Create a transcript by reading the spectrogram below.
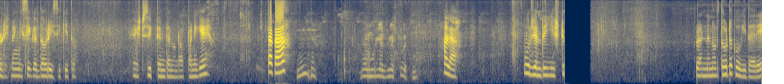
ನೋಡಿ ನನಗೆ ಸಿಗದ್ದವ್ರಿಗೆ ಸಿಕ್ಕಿತ್ತು. ಎಷ್ಟು ಸಿಕ್ತೆ ಅಂತ ನೋಡು ಅಪ್ಪನಿಗೆ. ಅಲ್ಲ ಮೂರು ಜನರಿಗೆ ಎಷ್ಟು? ಅಣ್ಣನವ್ರು ತೋಟಕ್ಕೆ ಹೋಗಿದ್ದಾರೆ.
